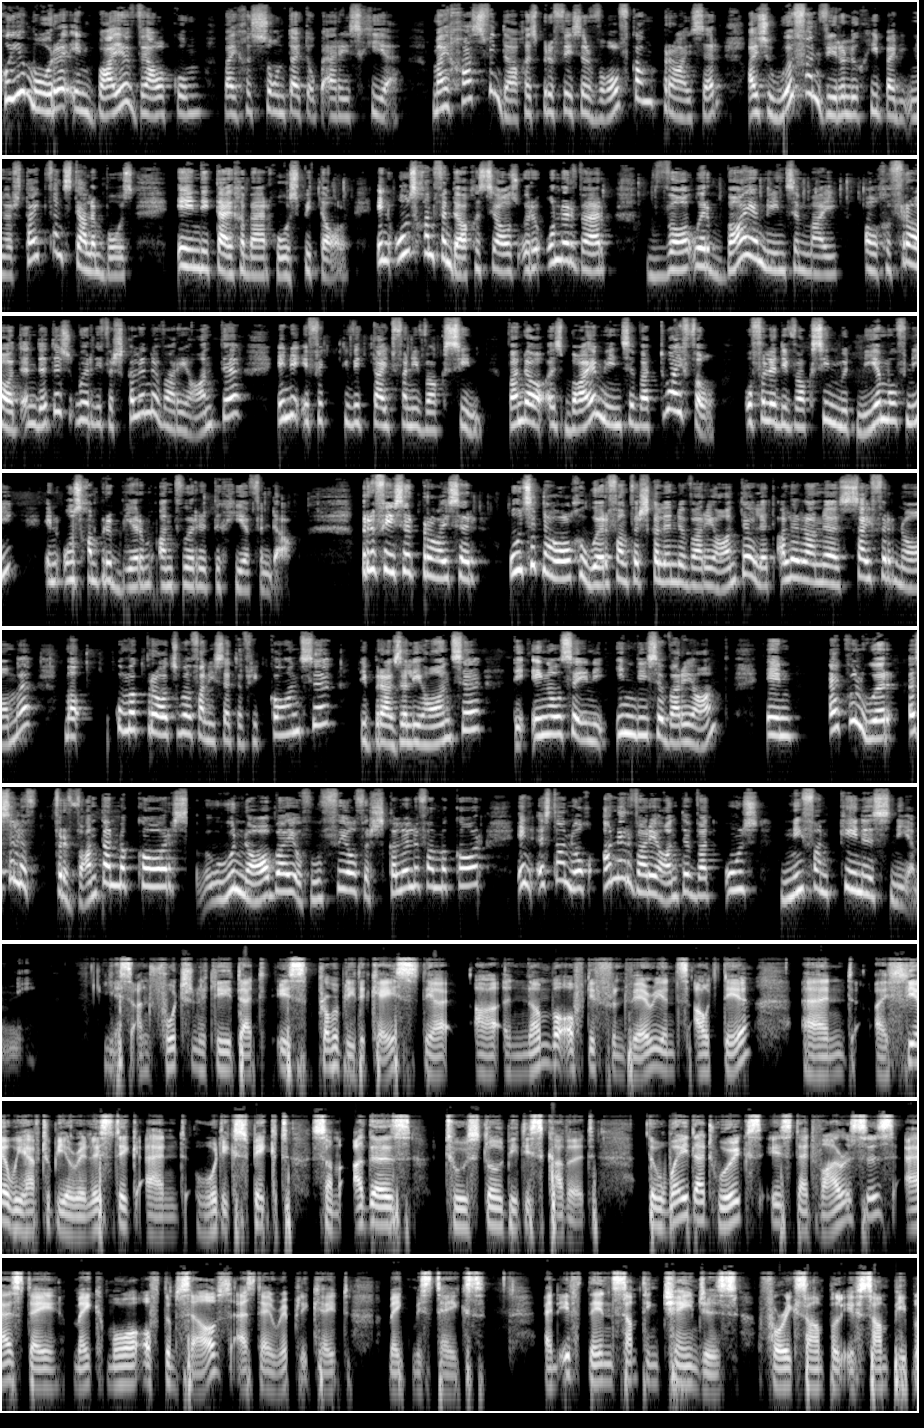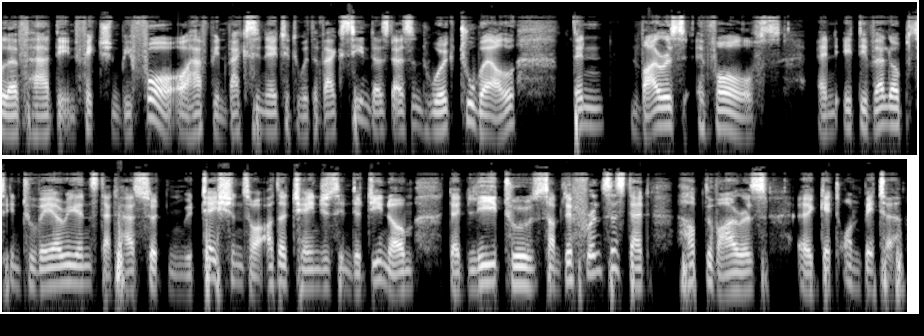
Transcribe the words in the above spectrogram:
Goeiemôre en baie welkom by Gesondheid op RSG. My gas vandag is professor Wolfgang Preiser. Hy's hoof van virologie by die Universiteit van Stellenbosch en die Tygerberg Hospitaal. En ons gaan vandag gesels oor 'n onderwerp waaroor baie mense my al gevra het en dit is oor die verskillende variante en die effektiwiteit van die vaksin. Want daar is baie mense wat twyfel of hulle die vaksin moet neem of nie en ons gaan probeer om antwoorde te gee vandag. Professor Preiser, ons het nou al gehoor van verskillende variante. Hulle het allerlei syfername, maar kom ek praat sommer van die Suid-Afrikaanse, die Brasiliaanse, die Engelse en die Indiese variant en ek wil hoor is hulle verwant aan mekaar? Hoe naby of hoeveel verskil hulle van mekaar? En is daar nog ander variante wat ons nie van kennis neem nie? Yes, unfortunately, that is probably the case. There are a number of different variants out there, and I fear we have to be realistic and would expect some others to still be discovered. The way that works is that viruses, as they make more of themselves, as they replicate, make mistakes. And if then something changes, for example, if some people have had the infection before or have been vaccinated with a vaccine that doesn't work too well, then virus evolves and it develops into variants that has certain mutations or other changes in the genome that lead to some differences that help the virus uh, get on better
